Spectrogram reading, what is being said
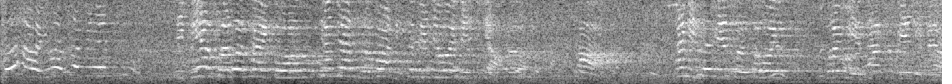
折好以后这边你不要折的太多，像这样子的话，你这边就会很小了，啊，那你这边折多多一点，它这边有没有？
